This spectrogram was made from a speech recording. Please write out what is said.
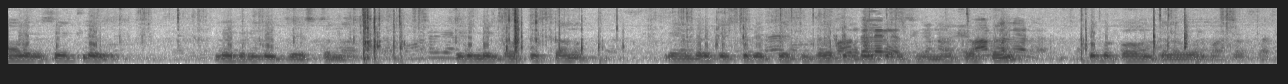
నాలుగు సీట్లు మీకు రిలీజ్ చేస్తున్నాను ఇది మీకు పంపిస్తాను. మీ అందరికి డిస్ట్రిబ్యూట్ చేసిన తర్వాత మాట్లాడతాను. ఇప్పుడు పవన్ కళ్యాణ్ గారు మాట్లాడతారు.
